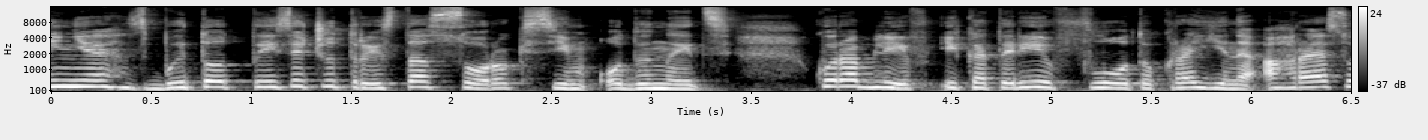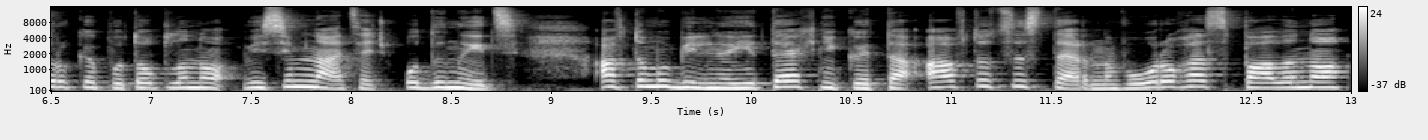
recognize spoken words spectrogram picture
Україні, збито 1347 одиниць. Кораблів і катерів флоту країни-агресорки потоплено 18 одиниць. Автомобільної техніки та автоцистерн ворога спалено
